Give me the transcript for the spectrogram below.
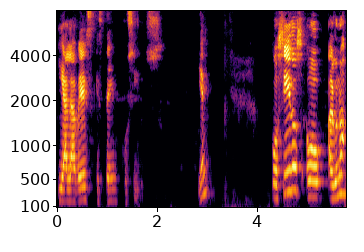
y a la vez que estén cocidos. Bien. Cocidos o algunos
